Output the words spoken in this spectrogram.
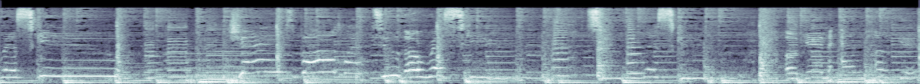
rescue. James Baldwin to the rescue, to the rescue, again and again,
